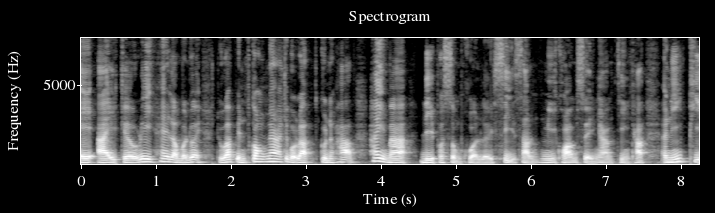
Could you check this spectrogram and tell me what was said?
AI Gallery ให้เรามาด้วย ถือว่าเป็นกล้องหน้าที่บอกว่าคุณภาพให้มาดีพอสมควรเลยสีสันมีความสวยงามจริงครับ อันนี้พี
